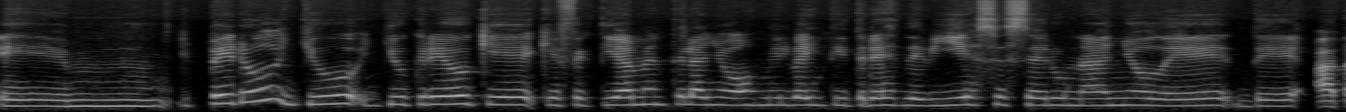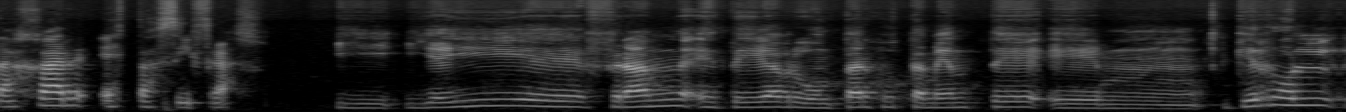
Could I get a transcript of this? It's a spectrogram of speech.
Em, pero yo, yo creo que, efectivamente el año 2023 debiese ser un año de, atajar estas cifras. Y, ahí, eh, Fran, eh, te iba a preguntar justamente em, qué rol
